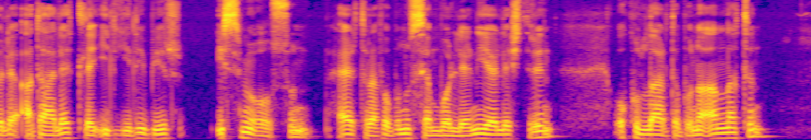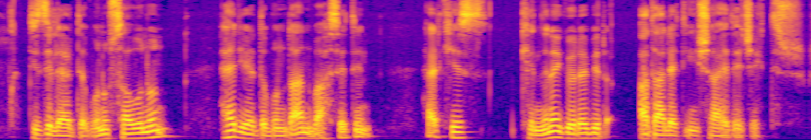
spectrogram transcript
böyle adaletle ilgili bir ismi olsun. Her tarafa bunun sembollerini yerleştirin. Okullarda bunu anlatın. Dizilerde bunu savunun. Her yerde bundan bahsedin. Herkes kendine göre bir adalet inşa edecektir.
